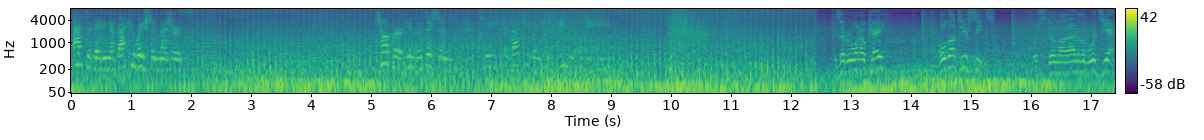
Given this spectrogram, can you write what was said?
Activating evacuation measures. Chopper in position. Please evacuate immediately. Is everyone okay? Hold on to your seats. We're still not out of the woods yet.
